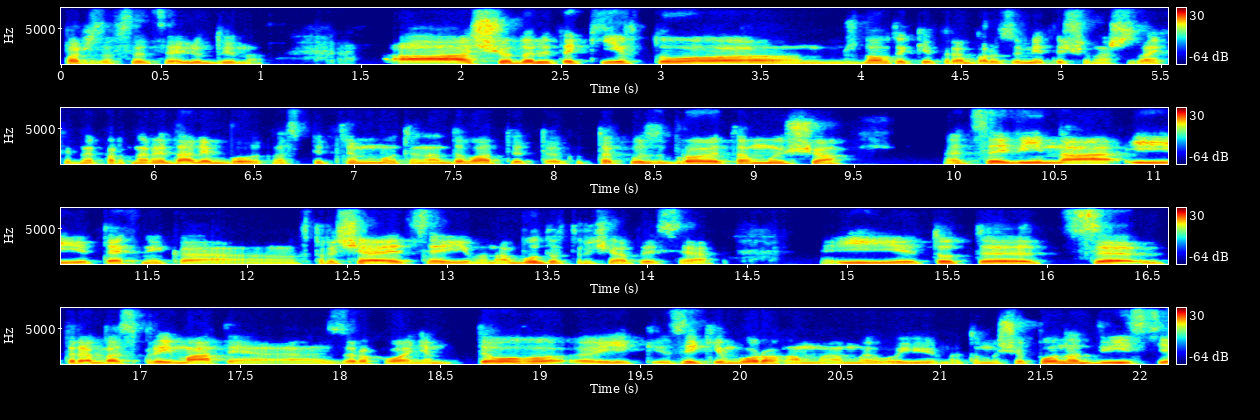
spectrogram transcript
перш за все, це людина. А щодо літаків, то знов таки треба розуміти, що наші західні партнери далі будуть нас підтримувати, надавати таку, таку зброю, тому що це війна, і техніка е, втрачається, і вона буде втрачатися. І тут е, це треба сприймати е, з урахуванням того, е, як- з яким ворогом ми воюємо, тому що понад 200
